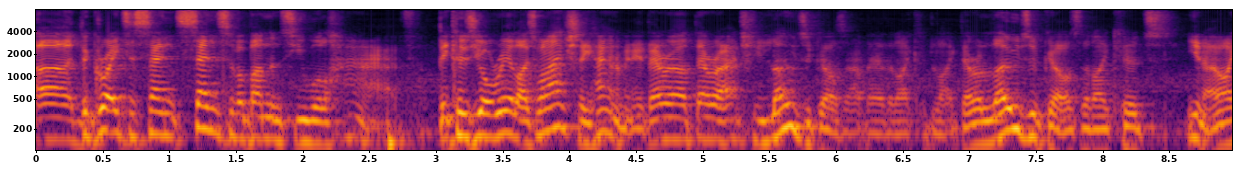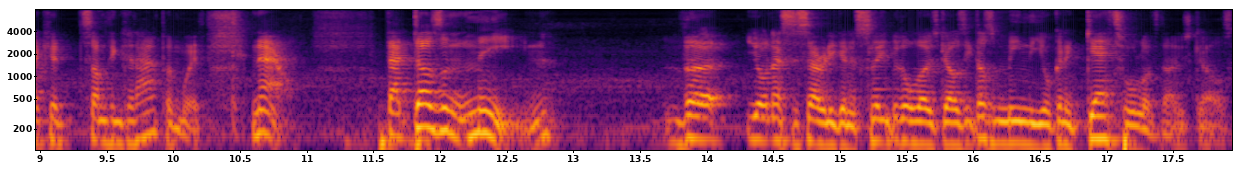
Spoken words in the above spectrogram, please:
uh, the greater sense sense of abundance you will have because you'll realize well actually hang on a minute there are there are actually loads of girls out there that I could like. There are loads of girls that I could you know I could something could happen with. Now that doesn't mean that you're necessarily going to sleep with all those girls. It doesn't mean that you're going to get all of those girls.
